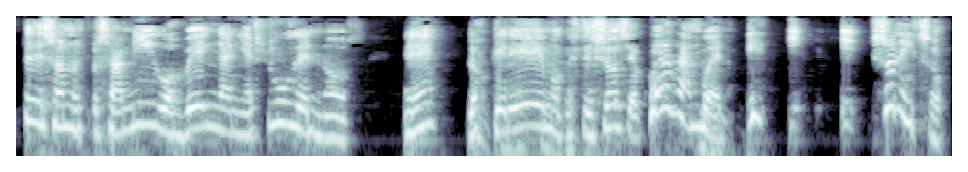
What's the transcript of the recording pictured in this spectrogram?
ustedes son nuestros amigos, vengan y ayúdennos, ¿eh? los queremos, qué sé yo, ¿se acuerdan? Bueno, y, y, y son eso.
